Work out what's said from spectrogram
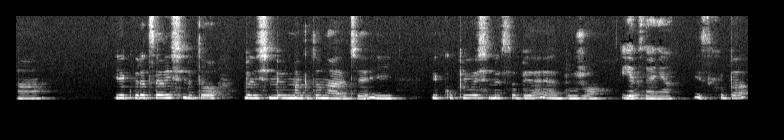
A jak wracaliśmy, to byliśmy w McDonaldzie i, i kupiłyśmy sobie e, dużo. Jedzenia. I chyba e,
